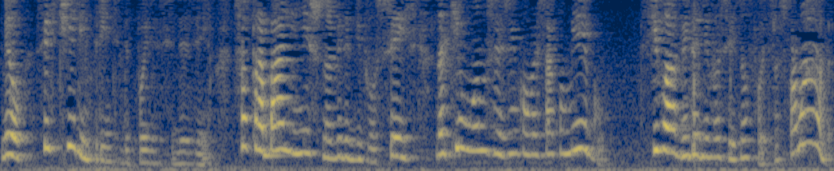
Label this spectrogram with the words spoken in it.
Meu, vocês tirem print depois desse desenho. Só trabalhem isso na vida de vocês. Daqui a um ano vocês vêm conversar comigo. Se a vida de vocês não foi transformada.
